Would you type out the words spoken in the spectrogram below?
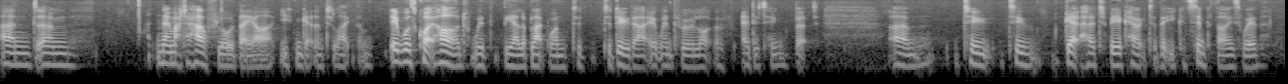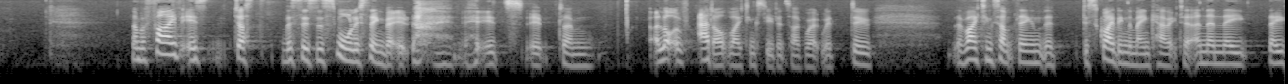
And um, no matter how flawed they are, you can get them to like them. It was quite hard with the Ella Black one to, to do that. It went through a lot of editing, but um, to, to get her to be a character that you could sympathise with. Number five is just this is the smallest thing, but it, it's it. Um, a lot of adult writing students I've worked with do. They're writing something, they're describing the main character, and then they they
